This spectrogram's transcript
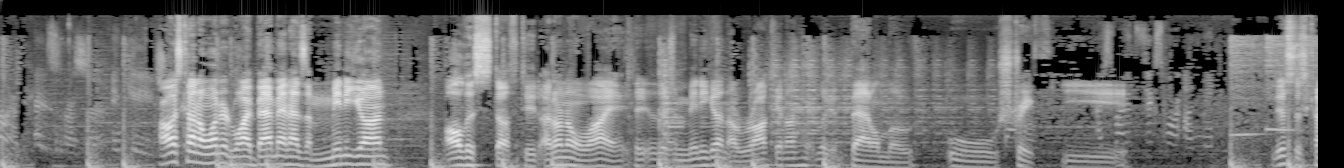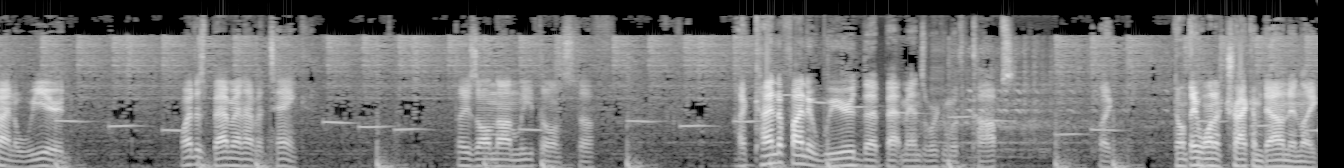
I always kind of wondered why Batman has a minigun. All this stuff, dude. I don't know why. There's a minigun, a rocket on here. Look at battle mode. Ooh, straight. Yeah. This is kind of weird. Why does Batman have a tank? I he's all non-lethal and stuff. I kind of find it weird that Batman's working with cops. Like, don't they want to track him down and like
